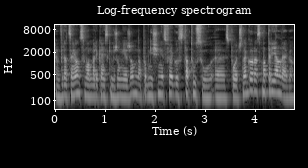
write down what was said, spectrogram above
wracającym amerykańskim żołnierzom na podniesienie swojego statusu e, społecznego oraz materialnego.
